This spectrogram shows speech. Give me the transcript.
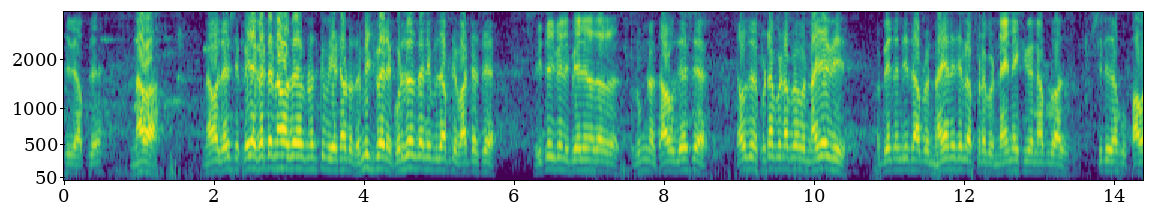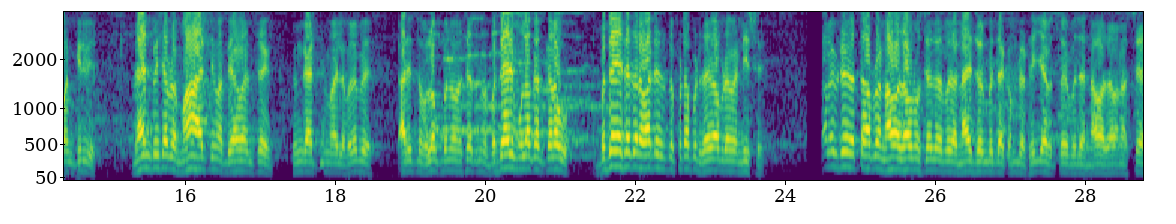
છીએ આપણે નાવા. નાવા જાય છે. કયા ઘટે નવા જાય નથી કે હેઠા આપણે રમેશભાઈ ને ગોરધનદાની બધા આપણી વાટે છે. રીતેશભાઈને બે જણા રૂમના તાળું દેશે. તાળું દઈને ફટાફટ આપણે નાહી આવી. બે ત્રણ દિવસ આપણે નાહ્યા નથી એટલે ફટાફટ નાહી નાખ્યું અને આપણું આ સિરીઝ આખું પાવન કરવી નાયન પછી આપણે મહાઆરતીમાં બેહવાનું છે, ગંગા આરતીમાં એટલે બરાબર. આ રીતનો વ્લોગ બનાવવાનો છે. તમને બધાની મુલાકાત કરાવું. બધા એ અત્યારે વાટે છે તો ફટાફટ જાય આપણે હવે નીચે. ચાલો વીડિયો અત્યારે આપણે નાવા જવાનું છે. બધા નાય જોઈને બધા કમ્પ્લીટ થઈ જાય તો એ બધા નાવા જવાના છે.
